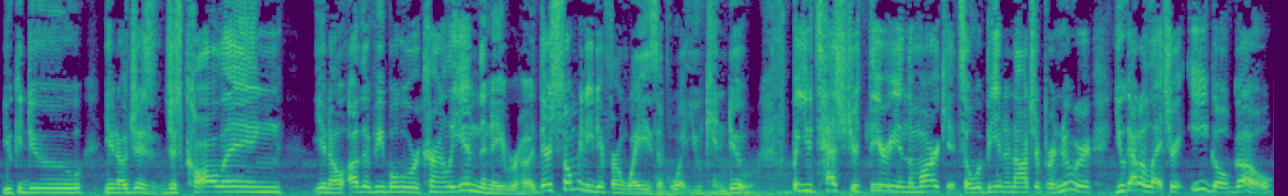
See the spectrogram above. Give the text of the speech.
You can do, you know, just, just calling, you know, other people who are currently in the neighborhood. There's so many different ways of what you can do, but you test your theory in the market. So with being an entrepreneur, you got to let your ego go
